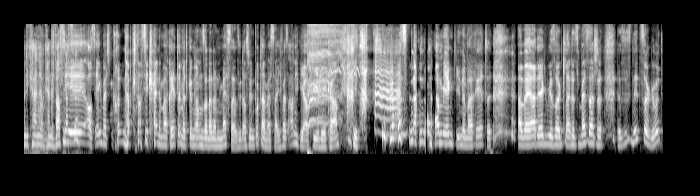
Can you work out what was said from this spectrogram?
Und die keine, Ähm, keine Waffen dafür? Aus irgendwelchen Gründen hat Knossi keine Machete mitgenommen, sondern ein Messer. Sieht aus wie ein Buttermesser. Ich weiß auch nicht, wie er auf die Idee kam. Die, die meisten anderen haben irgendwie eine Machete. Aber er hat irgendwie so ein kleines Messerchen. Das ist nicht so gut.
